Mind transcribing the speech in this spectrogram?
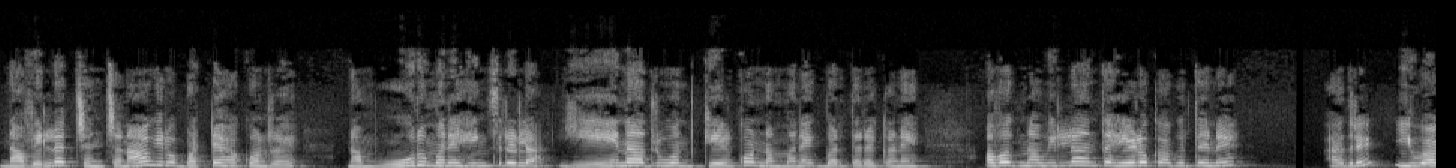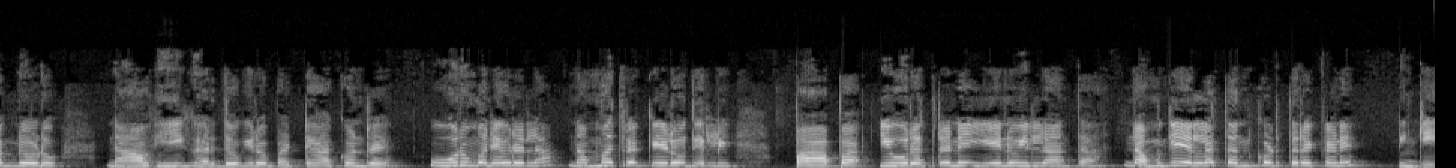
ನಾವೆಲ್ಲ ಚೆನ್ನ ಚೆನ್ನಾಗಿರೋ ಬಟ್ಟೆ ಹಾಕೊಂಡ್ರೆ ನಮ್ಮ ಊರು ಮನೆ ಹೆಂಗಸರೆಲ್ಲ ಏನಾದರೂ ಒಂದು ಕೇಳ್ಕೊಂಡು ನಮ್ಮ ಮನೆಗೆ ಬರ್ತಾರೆ ಕಣೆ. ಅವಾಗ ನಾವಿಲ್ಲ ಅಂತ ಹೇಳೋಕ್ಕಾಗುತ್ತೇನೆ ಆದರೆ ಇವಾಗ ನೋಡು ನಾವು ಹೀಗೆ ಹರಿದೋಗಿರೋ ಬಟ್ಟೆ ಹಾಕೊಂಡ್ರೆ ಊರು ಮನೆಯವರೆಲ್ಲ ನಮ್ಮ ಹತ್ರ ಕೇಳೋದಿರಲಿ. ಪಾಪ ಇವ್ರ ಹತ್ರನೇ ಏನೂ ಇಲ್ಲ ಅಂತ ನಮಗೆ ಎಲ್ಲ ತಂದು ಕೊಡ್ತಾರೆ ಕಣೆ. ನಿಂಗೆ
